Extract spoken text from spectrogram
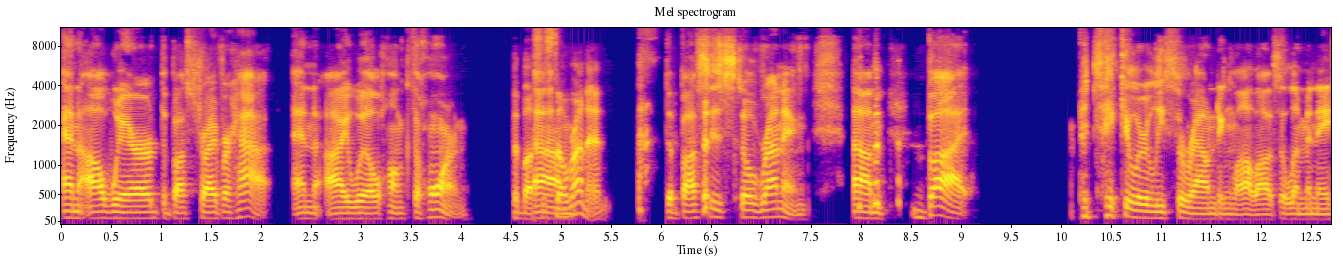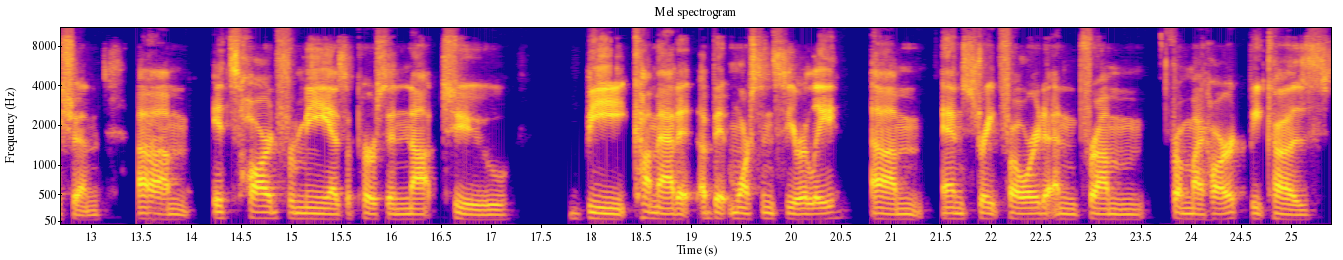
and I'll wear the bus driver hat and I will honk the horn. the bus is still Um, running The bus is still running. Um, but particularly surrounding Lala's elimination, um, it's hard for me as a person not to be come at it a bit more sincerely um, and straightforward and from from my heart because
